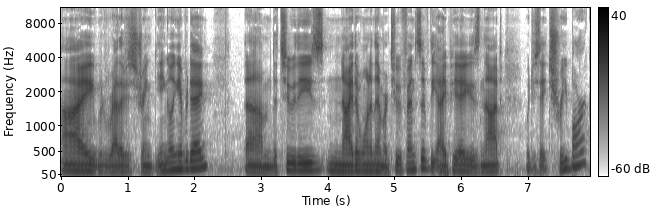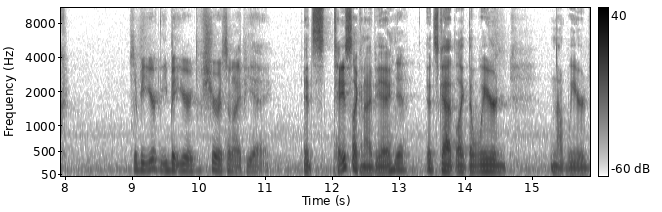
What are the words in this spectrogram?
I would rather just drink Yuengling every day. Um, the two of these, neither one of them are too offensive. The IPA is not. What'd you say? Tree bark? So, but you're but you're sure it's an IPA. It's tastes like an IPA. Yeah. It's got like the weird, not weird.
